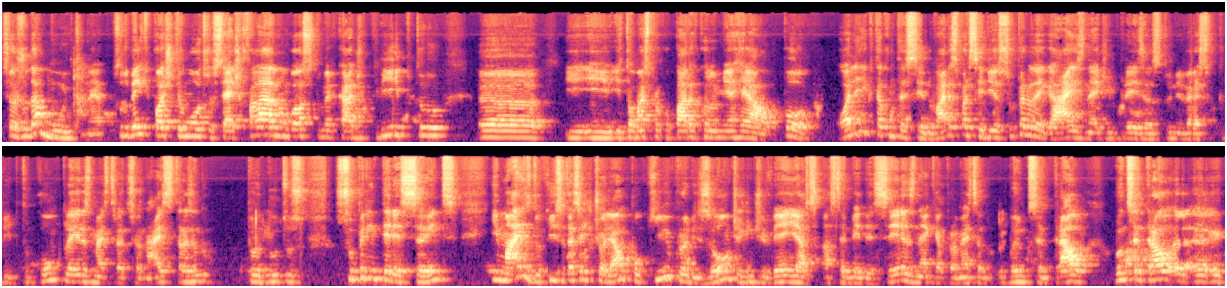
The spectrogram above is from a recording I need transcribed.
isso ajuda muito, né? Tudo bem que pode ter um outro set que fala, ah, não gosto do mercado de cripto uh, e, estou mais preocupado com a economia real. Pô, olha aí o que está acontecendo. Várias parcerias super legais, né, de empresas do universo cripto com players mais tradicionais, trazendo produtos super interessantes. E mais do que isso, até se a gente olhar um pouquinho para o horizonte, a gente vê as, as CBDCs, né, que é a promessa do Banco Central. O Banco Central é,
